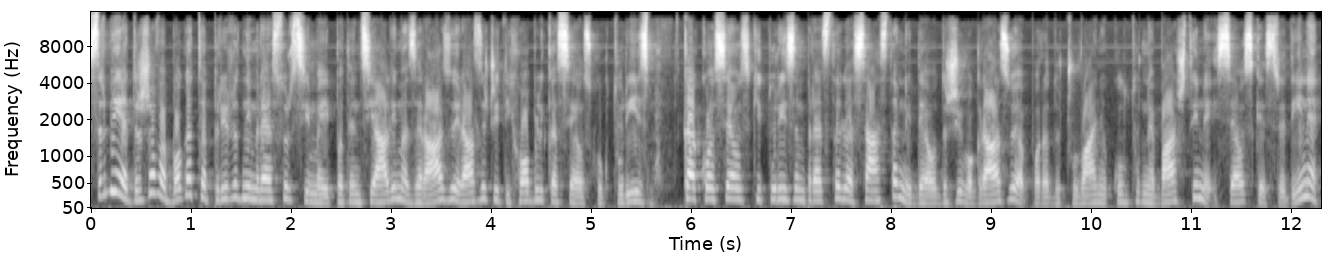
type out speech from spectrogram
Srbija je država bogata prirodnim resursima i potencijalima za razvoj različitih oblika seoskog turizma. Kako seoski turizam predstavlja sastavni deo održivog razvoja pored očuvanja kulturne baštine i seoske sredine,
